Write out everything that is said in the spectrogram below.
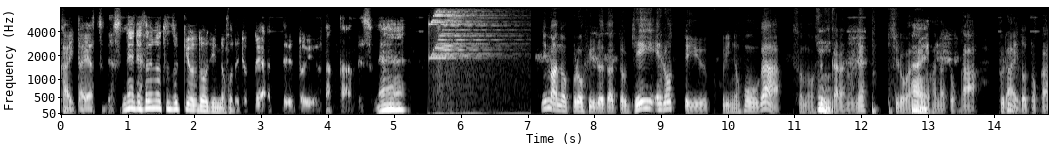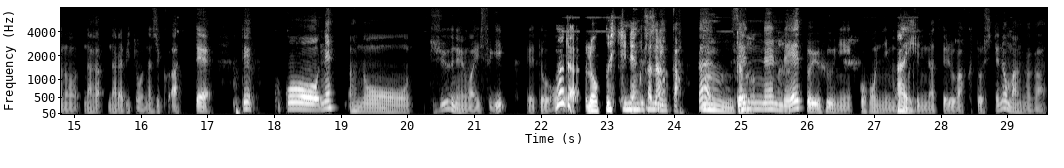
書いたやつですね。で、それの続きを同人の方でちょっとやってるというパターンですね。今のプロフィールだと、ゲイエロっていうくくりの方が、その初期からのね、白金の花とか、プライドとかの並びと同じくあって、で、ここね、あのー10年は言い過ぎ？えっ、と、まだ6、7年か6 7な年か。が、全分年齢というふうにご本人もおはい。書きになってる枠としての漫画があっ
